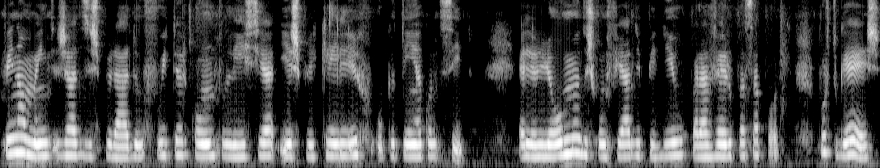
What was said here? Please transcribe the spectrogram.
Finalmente, já desesperado, fui ter com um polícia e expliquei-lhe o que tinha acontecido. Ele olhou-me desconfiado e pediu para ver o passaporte. Português?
